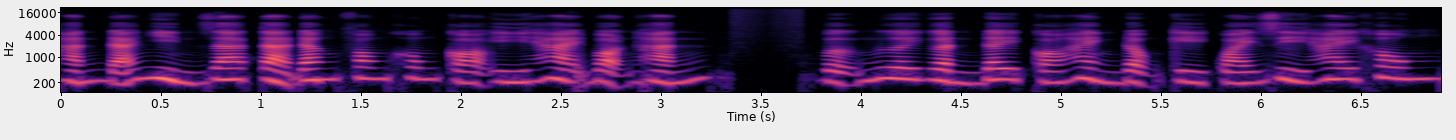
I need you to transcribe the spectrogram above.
Hắn đã nhìn ra tả Đăng Phong không có ý hại bọn hắn. Vợ ngươi gần đây có hành động kỳ quái gì hay không?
